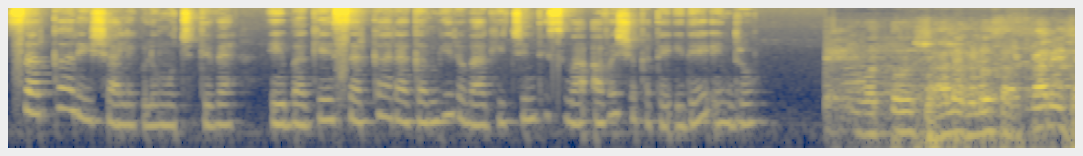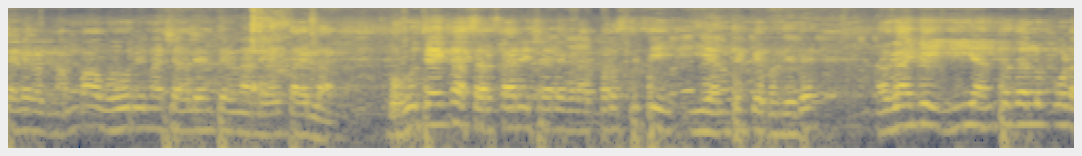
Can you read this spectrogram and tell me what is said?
ಸರ್ಕಾರಿ ಶಾಲೆಗಳು ಮುಚ್ಚುತ್ತಿವೆ. ಈ ಬಗ್ಗೆ ಸರ್ಕಾರ ಗಂಭೀರವಾಗಿ ಚಿಂತಿಸುವ ಅವಶ್ಯಕತೆ ಇದೆ, ಎಂದರು. ಇವತ್ತು ಶಾಲೆಗಳು ಸರ್ಕಾರಿ ಶಾಲೆಗಳು, ನಮ್ಮ ಊರಿನ ಶಾಲೆ ಅಂತ ನಾನು ಹೇಳ್ತಾ ಇಲ್ಲ. ಬಹುತೇಕ ಸರ್ಕಾರಿ ಶಾಲೆಗಳ ಪರಿಸ್ಥಿತಿ ಈ ಹಂತಕ್ಕೆ ಬಂದಿದೆ. ಹಾಗಾಗಿ ಈ ಹಂತದಲ್ಲೂ ಕೂಡ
